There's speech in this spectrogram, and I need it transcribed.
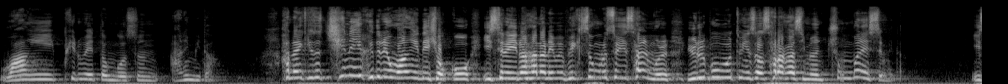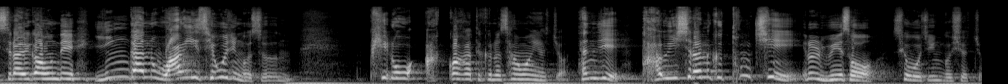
왕이 필요했던 것은 아닙니다. 하나님께서 친히 그들의 왕이 되셨고 이스라엘은 하나님의 백성으로서의 삶을 율법을 통해서 살아갔으면 충분했습니다. 이스라엘 가운데 인간 왕이 세워진 것은 피로 악과 같은 그런 상황이었죠. 단지 다윗이라는 그 통치를 위해서 세워진 것이었죠.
